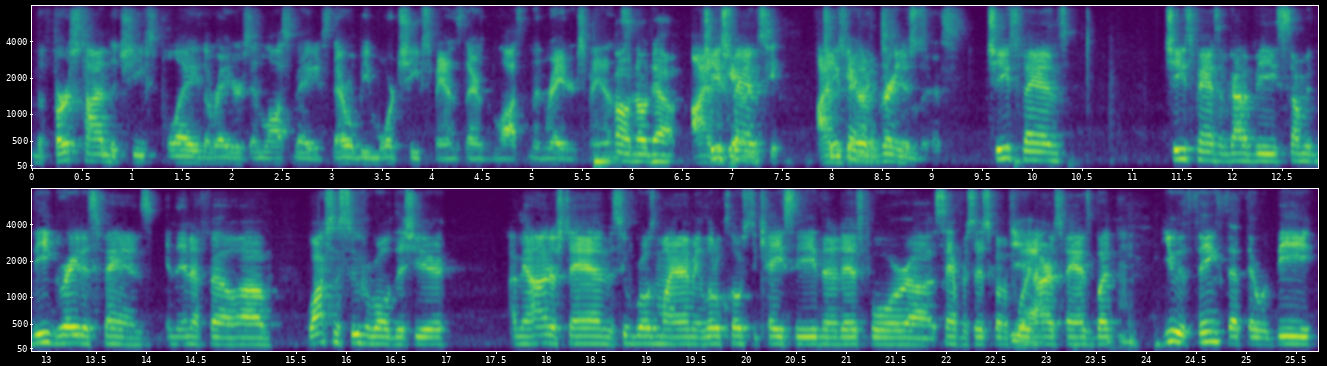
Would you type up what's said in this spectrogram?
the first time the Chiefs play the Raiders in Las Vegas, there will be more Chiefs fans there than Las than Raiders fans. Oh, no doubt. I Chiefs fans I'm Chiefs fans are the greatest. This. Chiefs fans, Chiefs fans have got to be some of the greatest fans in the NFL. Um, watching the Super Bowl this year, I mean, I understand the Super Bowl's in Miami, a little close to KC than it is for uh, San Francisco, the 49ers yeah. fans. But mm-hmm. you would think that there would be,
